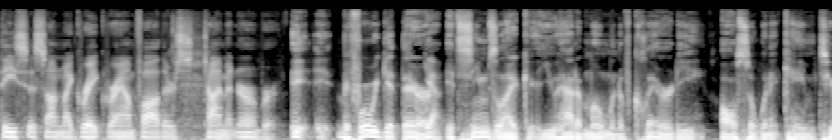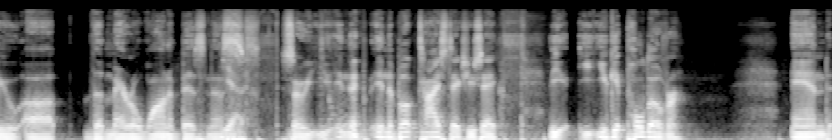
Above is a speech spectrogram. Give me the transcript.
thesis on my great grandfather's time at Nuremberg. It, it, before we get there, Yeah. it seems like you had a moment of clarity also when it came to uh, the marijuana business. Yes. So you, in the in the book Thai Sticks, you say the you get pulled over, and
